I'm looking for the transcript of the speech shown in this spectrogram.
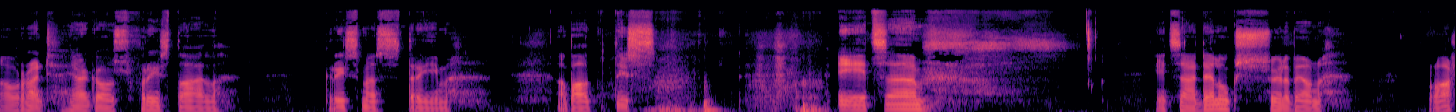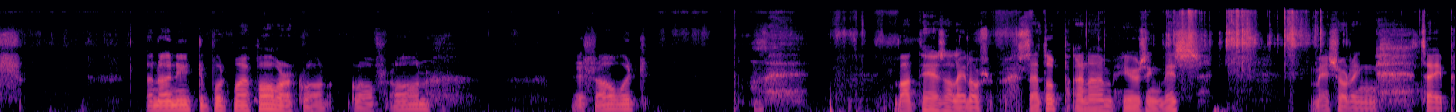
Alright, here goes freestyle Christmas stream about this. It's um, it's a deluxe Sylveon Plus, and I need to put my power glo glove on. Show it. But here's a little setup, and I'm using this measuring tape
